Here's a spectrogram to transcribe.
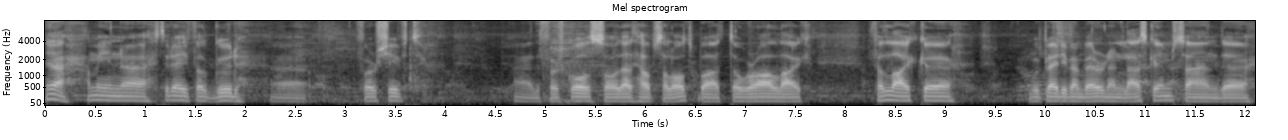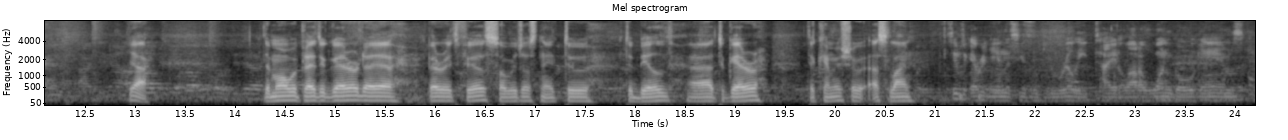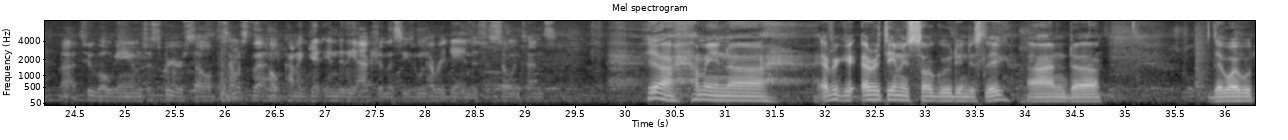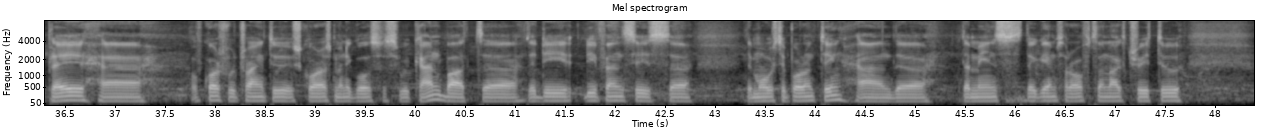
Yeah, I mean uh, today it felt good. Uh, first shift, uh, the first goal, so that helps a lot. But overall, like felt like uh, we played even better than last games, and uh, yeah, the more we play together, the better it feels. So we just need to to build uh, together the chemistry as a line. Seems like every game this season has been really tight. A lot of one-goal games, uh, two-goal games. Just for yourself, how much does that help kind of get into the action this season when every game is just so intense? Yeah, I mean uh, every every team is so good in this league, and uh, the way we play. Uh, of course, we're trying to score as many goals as we can, but uh, the de- defense is uh, the most important thing, and uh, that means the games are often like 3-2,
